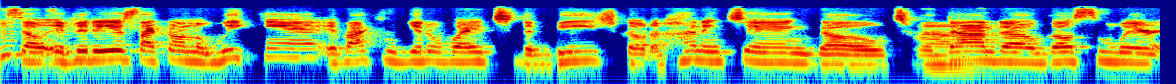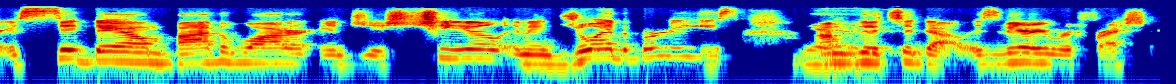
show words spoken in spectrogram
Mm-hmm. So if it is like on the weekend, if I can get away to the beach, go to Huntington, go to. Redondo, go somewhere and sit down by the water and just chill and enjoy the breeze, yes. I'm good to go. It's very refreshing.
